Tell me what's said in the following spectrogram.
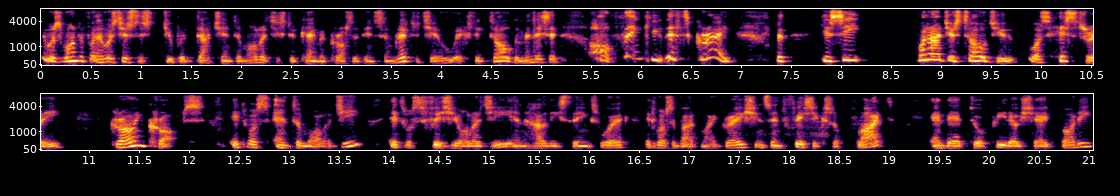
It was wonderful. It was just a stupid Dutch entomologist who came across it in some literature who actually told them, and they said, "Oh, thank you, that's great." But you see, what I just told you was history growing crops. It was entomology, it was physiology and how these things work. It was about migrations and physics of flight. and their torpedo shaped body.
